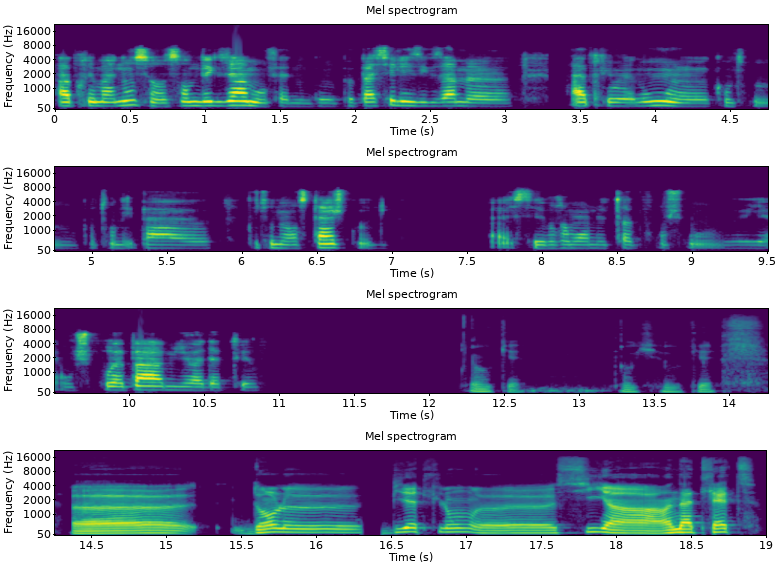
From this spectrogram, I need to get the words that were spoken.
après Manon, c'est un centre d'examen en fait, donc on peut passer les examens euh, après Manon euh, quand on quand on n'est pas quand on est en stage quoi. C'est vraiment le top franchement. Je pourrais pas mieux adapter. en fait. Ok. Ok, ok. Euh, dans le biathlon, euh, s'il y a un athlète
